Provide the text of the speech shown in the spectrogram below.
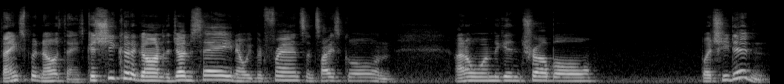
thanks, but no thanks. Because she could have gone to the judge and say, you know, we've been friends since high school and I don't want him to get in trouble. But she didn't.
